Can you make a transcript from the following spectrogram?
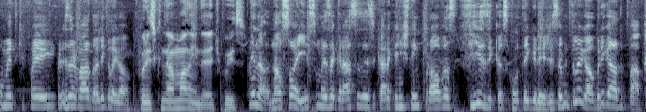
documento que foi preservado. Olha que legal. Por isso que não é uma lenda, é tipo isso. E não, não só isso, mas é graças a esse cara que a gente tem provas físicas contra a igreja. Isso é muito legal. Obrigado, papo.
